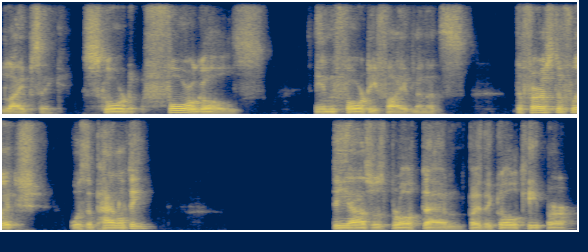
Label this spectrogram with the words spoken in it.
Leipzig. Scored four goals in 45 minutes, the first of which was a penalty. Diaz was brought down by the goalkeeper.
